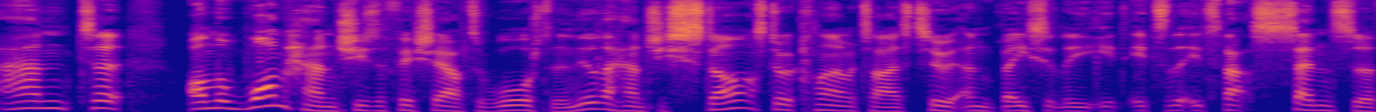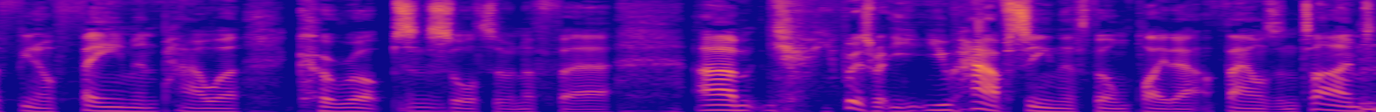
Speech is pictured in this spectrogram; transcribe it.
And uh, on the one hand, she's a fish out of water. On the other hand, she starts to acclimatise to it, and basically, it, it's it's that sense of you know fame and power corrupts sort of an affair. Um, you, put it this way, you have seen this film played out a thousand times.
